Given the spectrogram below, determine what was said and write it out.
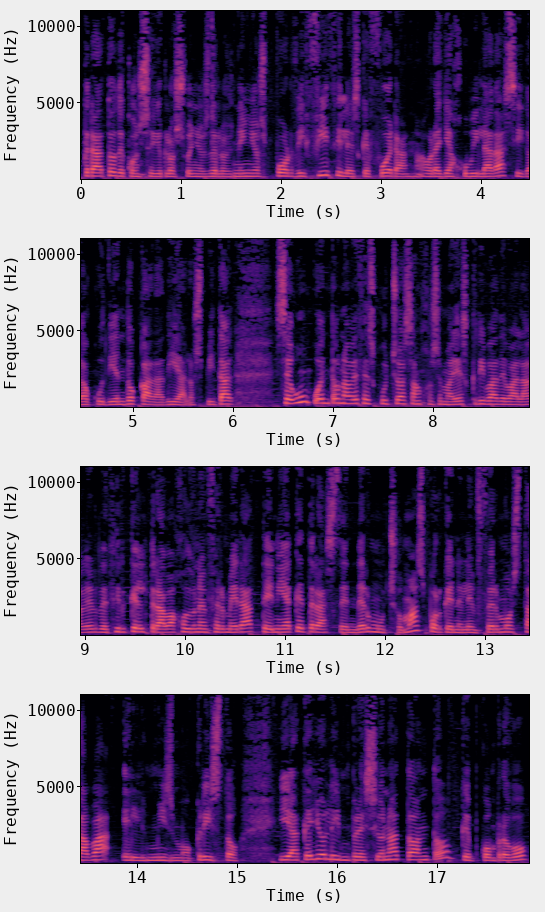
trato de conseguir los sueños de los niños, por difíciles que fueran. Ahora ya jubilada, sigue acudiendo cada día al hospital. Según cuenta, una vez escuchó a San José María Escriba de Balaguer decir que el trabajo de una enfermera tenía que trascender mucho más porque en el enfermo estaba el mismo Cristo. Y aquello le impresiona tanto que comprobó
